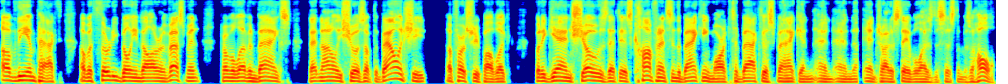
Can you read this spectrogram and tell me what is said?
of the impact of a $30 billion investment from 11 banks that not only shores up the balance sheet of First Republic, but again shows that there's confidence in the banking market to back this bank and and and and try to stabilize the system as a whole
